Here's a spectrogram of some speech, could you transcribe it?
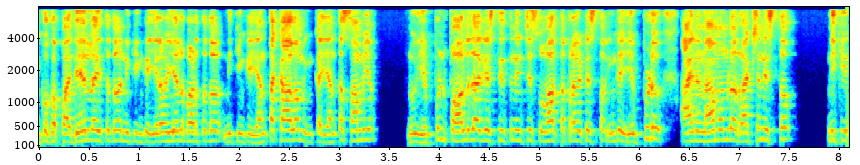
ఇంకొక పదేళ్ళు అవుతుందో నీకు ఇంకా ఇరవై ఏళ్ళు పడుతుందో నీకు ఇంకా ఎంత కాలం ఇంకా ఎంత సమయం నువ్వు ఎప్పుడు పాలు తాగే స్థితి నుంచి సువార్త ప్రకటిస్తావు ఇంకా ఎప్పుడు ఆయన నామంలో రక్షణ ఇస్తావు? నీకు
